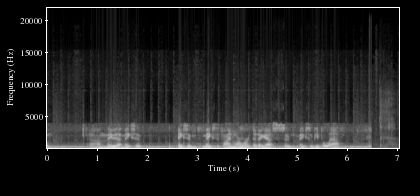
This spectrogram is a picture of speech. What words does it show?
um, maybe that makes it makes it makes the fine more worth it. I guess so. It makes some people laugh.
